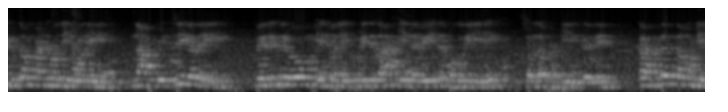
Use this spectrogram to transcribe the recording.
யுத்தம் பண்ணுவதினாலே நாம் வெற்றிகளை பெறுகிறோம் என்பதை குறித்துதான் இந்த வேத பகுதியிலே சொல்லப்பட்டிருக்கிறது. கர்த்தர் தம்முடைய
